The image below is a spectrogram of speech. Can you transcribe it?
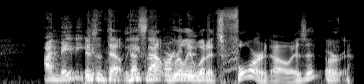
I maybe Isn't that that's that not really what it's for, though, is it? Or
